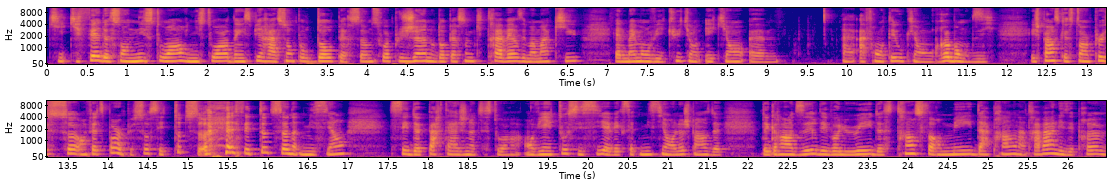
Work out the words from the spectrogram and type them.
qui, qui, fait de son histoire une histoire d'inspiration pour d'autres personnes, soit plus jeunes ou d'autres personnes qui traversent des moments qui elles-mêmes ont vécu qui ont, et qui ont euh, affronté ou qui ont rebondi. Et je pense que c'est un peu ça. En fait, c'est pas un peu ça, c'est tout ça. c'est tout ça notre mission. C'est de partager notre histoire. On vient tous ici avec cette mission-là, je pense, de, de grandir, d'évoluer, de se transformer, d'apprendre à travers les épreuves.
